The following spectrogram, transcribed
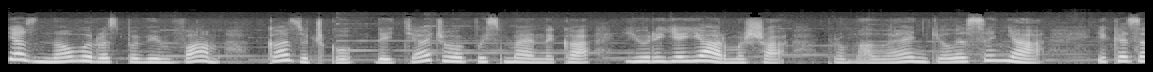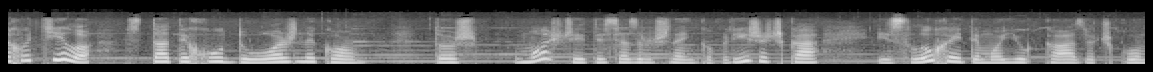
я знову розповім вам казочку дитячого письменника Юрія Ярмиша про маленьке лисеня, яке захотіло стати художником. Тож вмощуйтеся зручненько в ліжечка і слухайте мою казочку.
